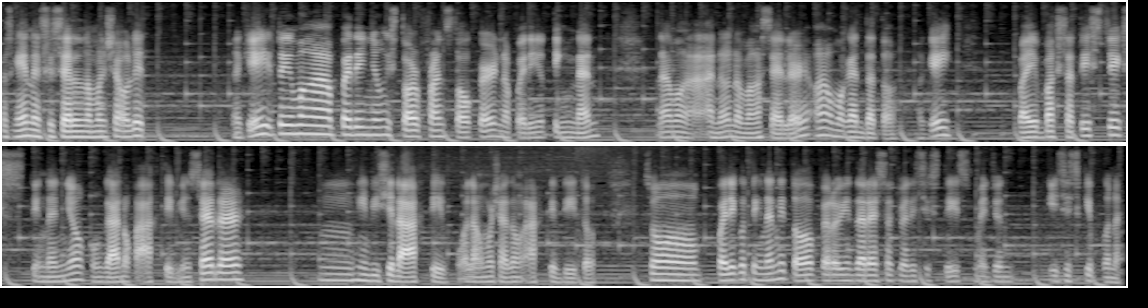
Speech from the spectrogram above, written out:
Tapos ngayon, nagsisell naman siya ulit. Okay, ito yung mga pwede nyong storefront stalker na pwede nyo tingnan na mga ano na mga seller. Ah, maganda to. Okay? Buyback statistics, tingnan nyo kung gaano ka-active yung seller. Hmm, hindi sila active. Walang masyadong active dito. So, pwede ko tingnan ito, pero yung the rest of 26 days, medyo easy skip ko na.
